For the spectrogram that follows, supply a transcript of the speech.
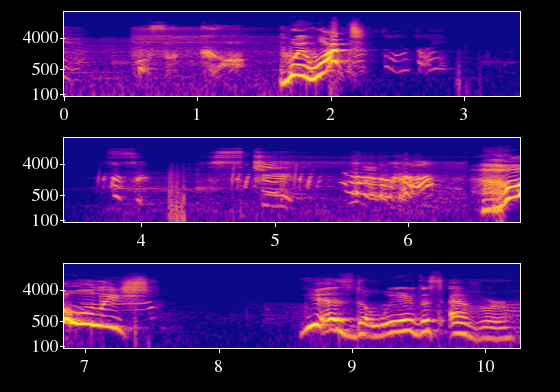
Wait, what? Holy sh- He is the weirdest ever.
